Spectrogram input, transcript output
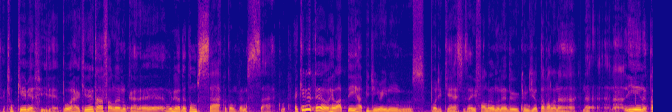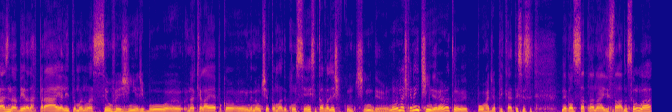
isso aqui é o que, minha filha? Porra, é que nem eu tava falando, cara. É, a mulher dá tão um saco, tá um pé no saco. É que nem até eu relatei rapidinho aí num dos podcasts aí, falando, né? De, que um dia eu tava lá na, na, na ali, na, quase na beira da praia, ali tomando uma cervejinha de boa. Eu, naquela época eu ainda não tinha tomado consciência e tava ali, acho que com Tinder. Não, não acho que é nem Tinder, era outra porra de aplicativo. Desses negócio de satanás instalado no celular.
